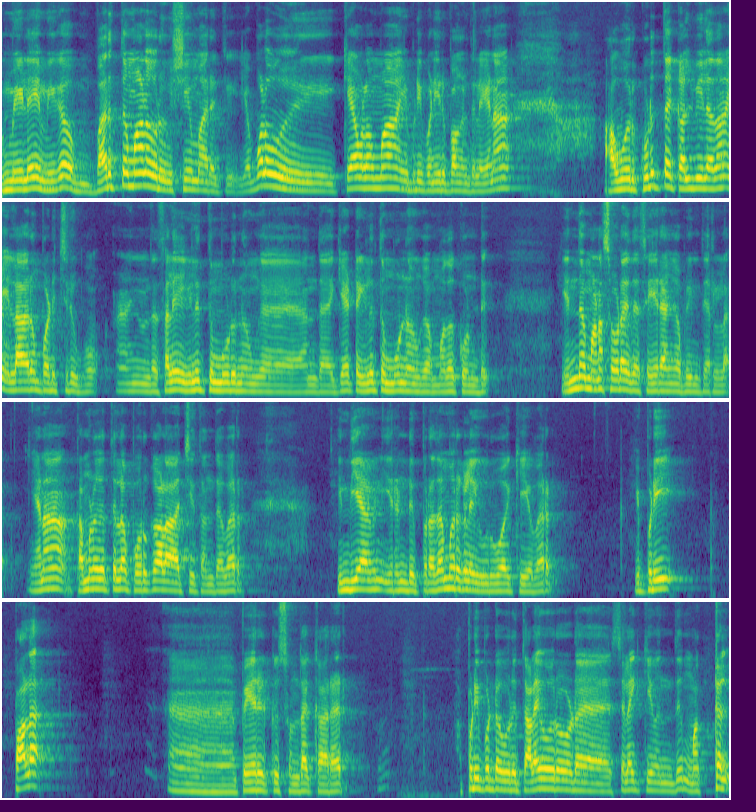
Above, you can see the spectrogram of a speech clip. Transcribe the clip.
உண்மையிலே மிக வருத்தமான ஒரு விஷயமா இருக்குது எவ்வளவு கேவலமாக இப்படி பண்ணியிருப்பாங்கன்னு தெரியல. ஏன்னா அவர் கொடுத்த கல்வியில் தான் எல்லாரும் படிச்சிருப்போம். அந்த சிலையை இழுத்து மூடினவங்க அந்த கேட்டை இழுத்து மூடினவங்க முதற்கொண்டு. எந்த மனசோடு இதை செய்கிறாங்க அப்படின்னு தெரில ஏன்னா தமிழகத்தில் பொற்கால ஆட்சி தந்தவர் இந்தியாவின் இரண்டு பிரதமர்களை உருவாக்கியவர். இப்படி பல பேருக்கு சொந்தக்காரர். அப்படிப்பட்ட ஒரு தலைவரோட சிலைக்கு வந்து மக்கள்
